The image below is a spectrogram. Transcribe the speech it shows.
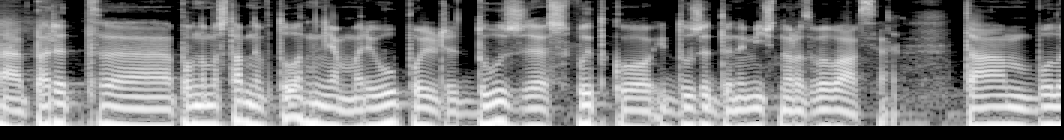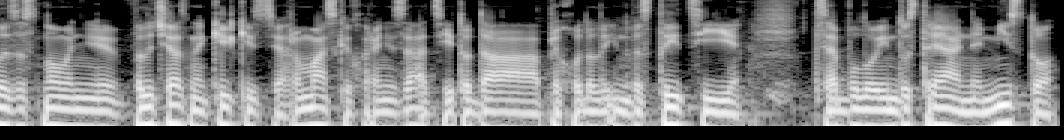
Е, перед е, повномасштабним вторгненням Маріуполь дуже швидко і дуже динамічно розвивався. Там були засновані величезна кількість громадських організацій, туди приходили інвестиції. Це було індустріальне місто.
